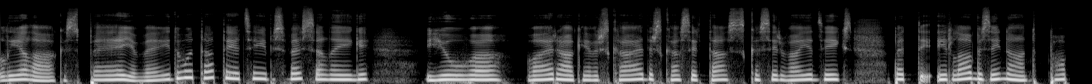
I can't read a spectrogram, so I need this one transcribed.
lielāka spēja veidot attiecības veselīgi, jo vairāk jau ir skaidrs, kas ir tas, kas ir vajadzīgs, bet ir labi zināt pap,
